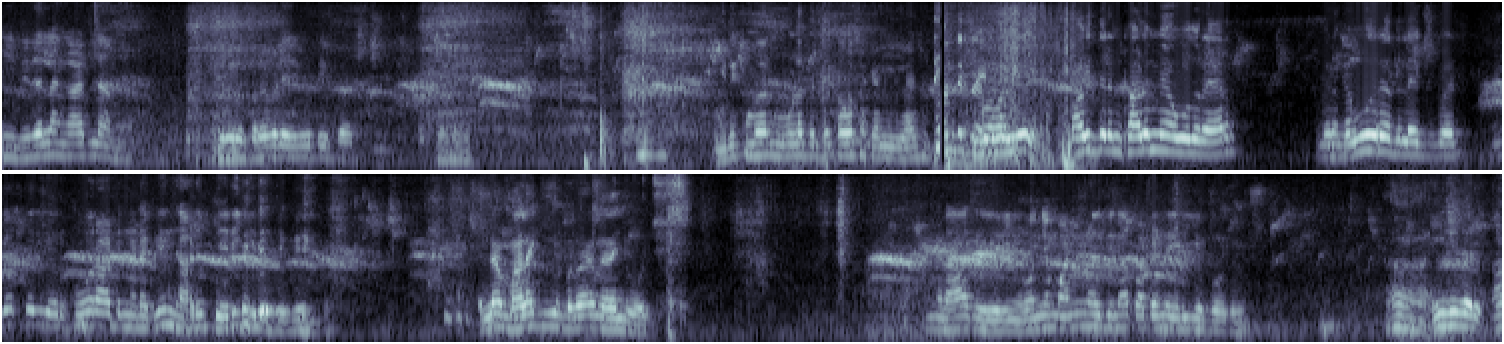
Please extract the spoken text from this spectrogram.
இது இதெல்லாம் காட்டலாமே. இது ஒரு பிரபல யூடியூபர் இதுக்கு முதல் மூலத்திட்டு தோசை கல்லாம் இப்போ வந்து பவித்திரன் கடுமையாக ஊதுறார். ஊதுறதுல எக்ஸ்பர்ட் மிகப்பெரிய ஒரு போராட்டம் நடக்குது. இந்த அடுப்பு எரிக்கிறதுக்கு. என்ன மலைக்கு இப்போ தான் நினைஞ்சு போச்சு. கொஞ்சம் மண் ஊற்றினா பட்டன் எரிக்க போகுது. இருவர் ஆ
